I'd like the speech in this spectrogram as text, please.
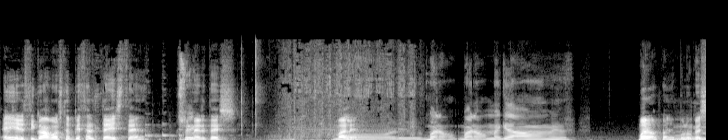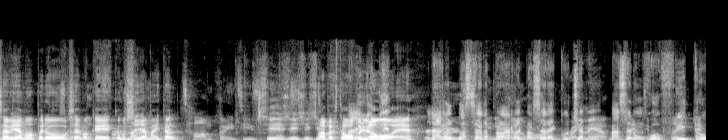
¡Ey! El 5 de agosto empieza el test, ¿eh? Sí. primer test. Vale. Oh, bueno, bueno, me queda. Bueno, pues, por lo que sabíamos, pero sabemos que cómo se llama y tal. Sí, sí, sí. sí. Ah, pero está guapo el logo, ¿eh? Para repasar, para repasar, escúchame. Va a ser un juego free to,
